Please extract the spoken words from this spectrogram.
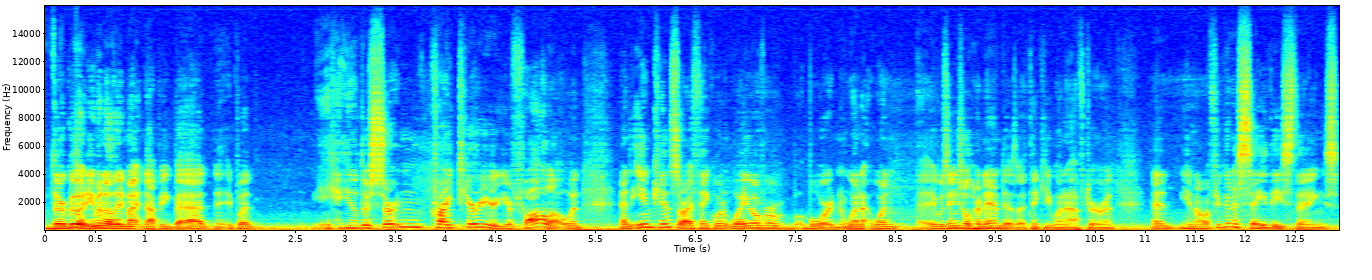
they're good. Even though they might not be bad, but you know there's certain criteria you follow, and and Ian Kinsler I think went way overboard. And when when it was Angel Hernandez, I think he went after, and and you know if you're going to say these things,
